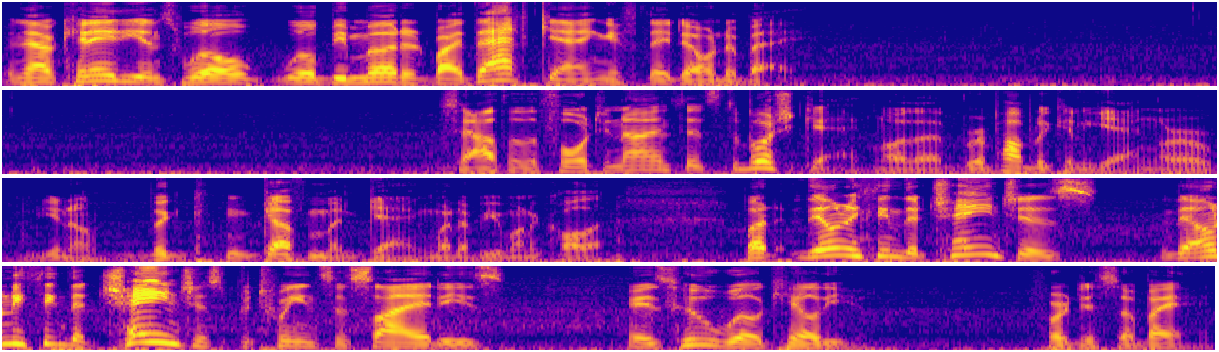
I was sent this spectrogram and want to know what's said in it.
Now, Canadians will, will be murdered by that gang if they don't obey. South of the 49th, it's the Bush gang, or the Republican gang, or, you know, the government gang, whatever you want to call it. But the only thing that changes, the only thing that changes between societies is who will kill you for disobeying?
